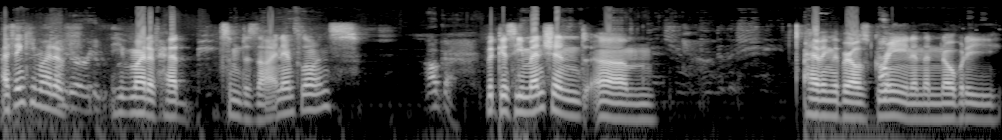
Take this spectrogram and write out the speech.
I think he might have. Under- He might have had some design influence Okay. because he mentioned um, having the barrels green, and then nobody.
